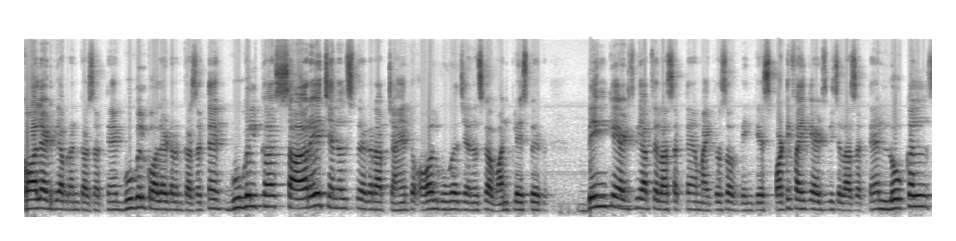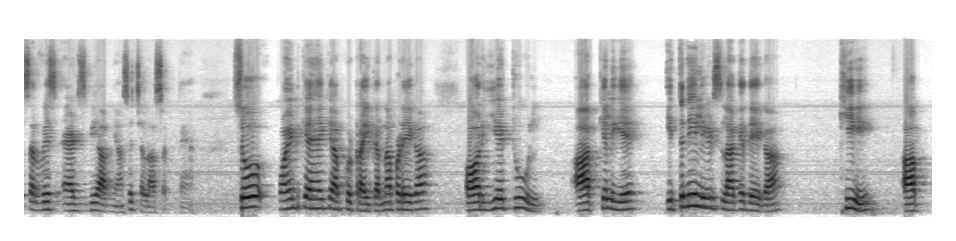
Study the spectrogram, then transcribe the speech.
call ad भी आप रन कर सकते हैं गूगल कॉल ऐड रन कर सकते हैं। गूगल का सारे चैनल्स पे अगर आप चाहें तो ऑल गूगल चैनल्स का वन प्लेस पे बिंग के एड्स भी आप चला सकते हैं माइक्रोसॉफ्ट बिंग के स्पॉटिफाई के एड्स भी चला सकते हैं लोकल सर्विस एड्स भी आप यहाँ से चला सकते हैं। सो so, पॉइंट क्या है कि आपको ट्राई करना पड़ेगा और ये टूल आपके लिए इतनी लीड्स ला के देगा कि आप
